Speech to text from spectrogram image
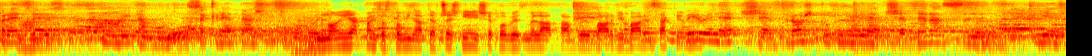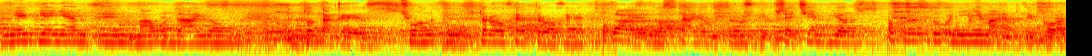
Prezes, no i tam sekretarz i to w ogóle. No i jak Pani to wspomina, te wcześniejsze powiedzmy lata, były bardziej, po bardziej takie... były lepsze, troszkę były lepsze. Teraz y, jest mniej pieniędzy, mało dają. To taka jest członków trochę, trochę e, dostają z różnych przedsiębiorstw. Po prostu oni nie mają w tych kołach,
